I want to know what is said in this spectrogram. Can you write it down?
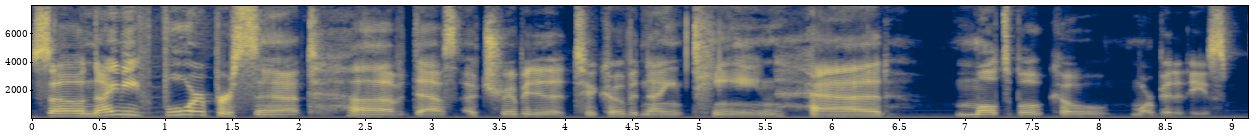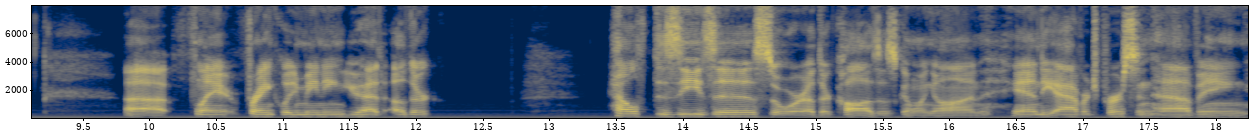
So, 94% of deaths attributed to COVID 19 had multiple comorbidities. Uh, frankly, meaning you had other health diseases or other causes going on, and the average person having,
